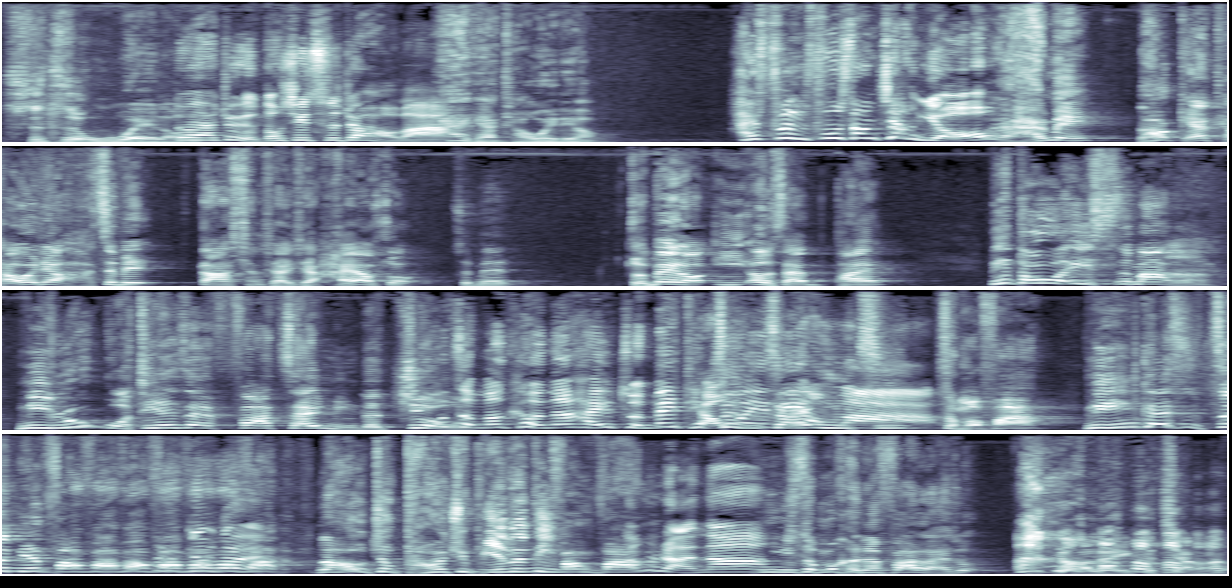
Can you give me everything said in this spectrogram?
食之无味了，对啊，就有东西吃就好啦。他还给他调味料。还会附上酱油？还没，然后给他调味料。这边大家想象一下，还要说这边准备了，一二三，拍。你懂我意思吗？嗯。你如果今天在发灾民的救，我怎么可能还准备调味料物资？怎么发？你应该是这边发发发发发发发，然后就赶快去别的地方发。当然呢。你怎么可能发来说要不要来一个酱油？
